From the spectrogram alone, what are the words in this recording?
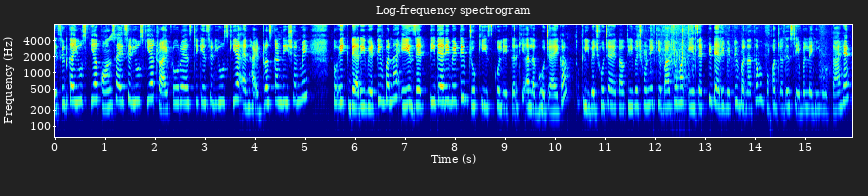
एसिड का यूज़ किया। कौन सा एसिड यूज़ किया? ट्राईफ्लोरोएस्टिक एसिड यूज़ किया एनहाइड्रस कंडीशन में। तो एक डेरीवेटिव बना ए जेड टी डेरीवेटिव जो कि इसको लेकर के अलग हो जाएगा। तो क्लीवेज हो जाएगा। क्लीवेज होने के बाद जो हमारा ए जेड टी डेरीवेटिव बना था, वो बहुत ज़्यादा स्टेबल नहीं होता है।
